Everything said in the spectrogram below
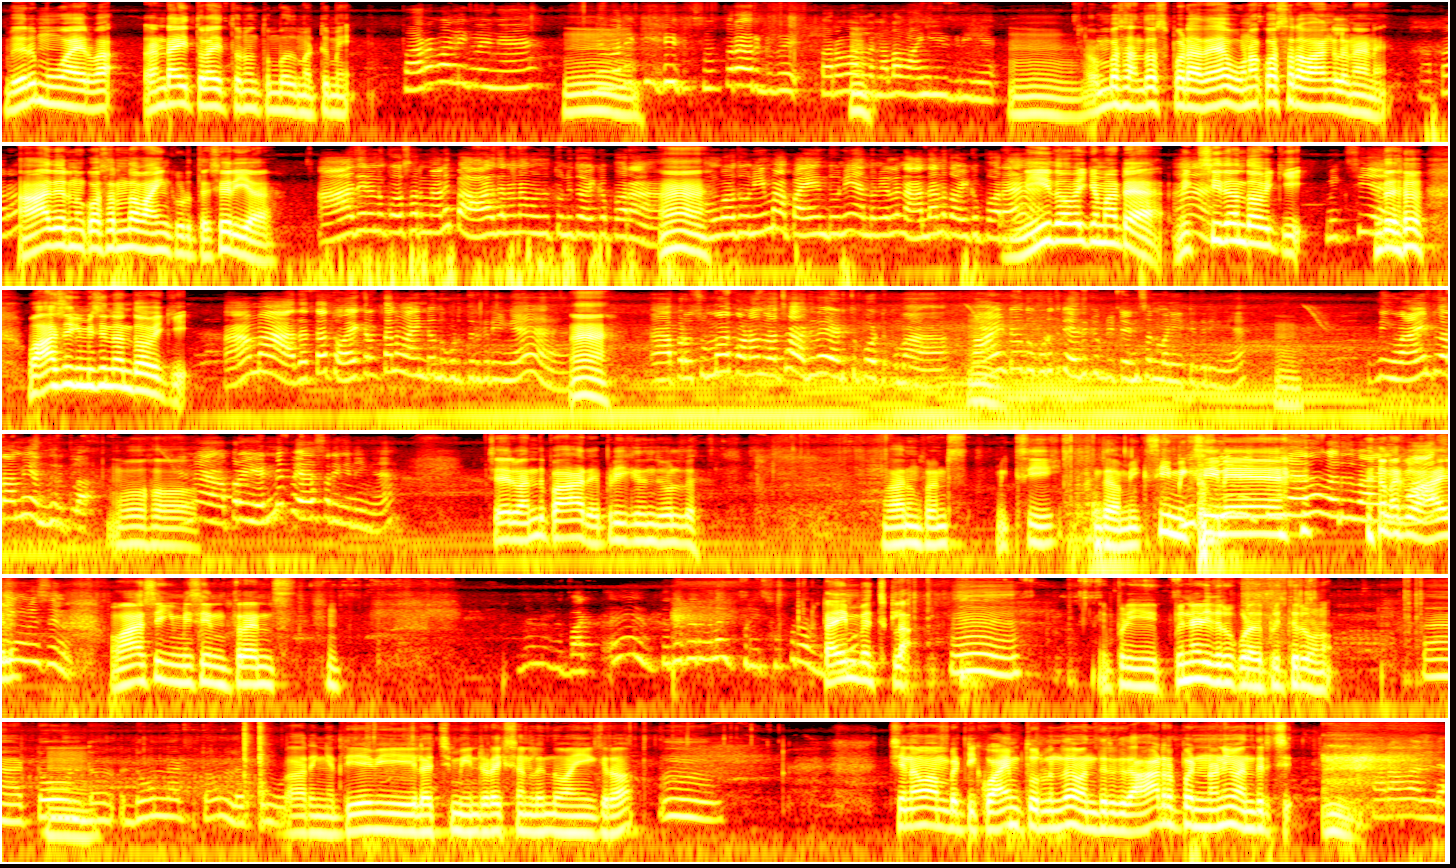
வெறும் மூவாயிரரூவா ரெண்டாயிரத்தி தொள்ளாயிரத்தி தொண்ணூத்தொம்பது மட்டுமே. பரவாயில்லைங்களேங்க இந்த விலைக்கு சூப்பராக இருக்குது. பரவாயில்ல நல்லா வாங்கியிருக்கிறீங்க. ம். ரொம்ப சந்தோஷப்படாத. உனக்கோசரம் வாங்கலை நான். ஆதிரனுக்கோசரம் தான் வாங்கி கொடுத்தேன். சரியா? ஆதிரனுக்கோசரனால இப்போ ஆதிரனை வந்து துணி துவைக்க போகிறான் ஆ. உங்க துணியுமா பையன் துணி அந்த துணியெல்லாம் நான் தானே துவைக்க போகிறேன் நீ துவைக்க மாட்ட. மிக்ஸி தான் துவைக்கி. மிக்ஸி. இந்த வாஷிங் மிஷின் தான் துவைக்கி. ஆமாம் அதைத்தான் துவைக்கிறதுக்கு தானே வாங்கிட்டு வந்து கொடுத்துருக்குறீங்க ஆ. அப்புறம் சும்மா கொண்டு வந்து வச்சா அதுவே எடுத்து போட்டுக்குமா? வாங்கிட்டு வந்து கொடுத்துட்டு எதுக்கு இப்படி டென்ஷன் பண்ணிட்டு இருக்கிறீங்க? ம். நீங்கள் வாங்கிட்டு வராமே இருந்திருக்கலாம். ஓஹோ. அப்புறம் என்ன பேசுறீங்க நீங்க? சரி வந்து பாரு எப்படி இருக்குதுன்னு சொல்லு. பாருங்க ஃப்ரெண்ட்ஸ் மிக்ஸி இந்த வருது வாய். எனக்கு வாயில் வாஷிங் மிஷின் ஃப்ரெண்ட்ஸ் டைம் வச்சுக்கலாம். இப்படி பின்னாடி திருவக்கூடாது இப்படி திருவணும். பாருங்க தேவி லட்சுமி இன்ட்ரடக்ஷன்லேருந்து வாங்கிக்கிறோம் சின்னவாம்பட்டி கோயம்புத்தூர்லேருந்து வந்திருக்குது. ஆர்டர் பண்ணோன்னே வந்துருச்சு. பரவாயில்ல.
